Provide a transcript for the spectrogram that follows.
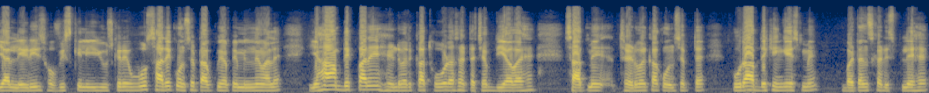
या लेडीज़ ऑफ़िस के लिए यूज़ करे, वो सारे कॉन्सेप्ट आपको यहाँ पे मिलने वाले हैं। यहाँ आप देख पा रहे हैं हैंडवर्क का थोड़ा सा टचअप दिया हुआ है। साथ में थ्रेडवर्क का कॉन्सेप्ट है। पूरा आप देखेंगे इसमें बटन्स का डिस्प्ले है।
